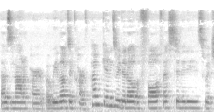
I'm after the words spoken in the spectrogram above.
that was not a part but we loved to carve pumpkins we did all the fall festivities which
